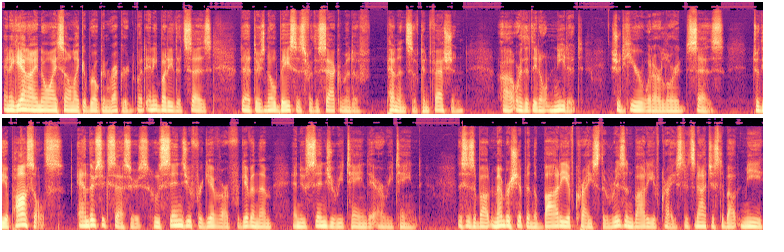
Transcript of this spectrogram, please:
And again, I know I sound like a broken record, but anybody that says that there's no basis for the sacrament of penance, of confession, uh, or that they don't need it, should hear what our Lord says. To the apostles and their successors, whose sins you forgive are forgiven them, and whose sins you retain, they are retained. This is about membership in the body of Christ, the risen body of Christ. It's not just about me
